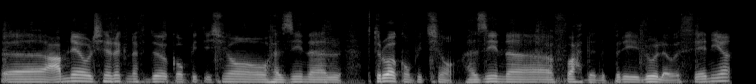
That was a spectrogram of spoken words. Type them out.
آه، عملنا شاركنا في deux compétitions وهزينا في trois compétitions هزينا في واحدة ال prix الأولى والثانية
